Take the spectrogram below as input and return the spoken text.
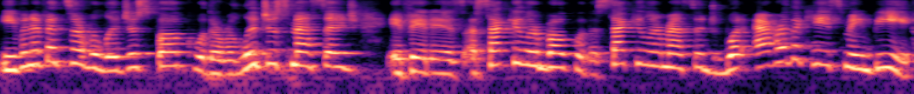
even if it's a religious book with a religious message, if it is a secular book with a secular message, whatever the case may be,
